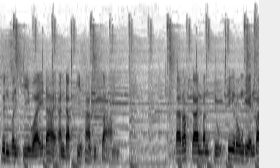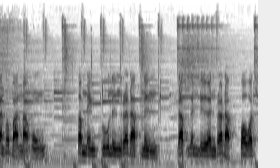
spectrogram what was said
ขึ้นบัญชีไว้ได้อันดับที่ 53 ได้รับการบรรจุที่โรงเรียนบ้านพระบาทนาหงส์ ตำแหน่งครูหนึ่งระดับหนึ่งรับเงินเดือนระดับ ปวช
